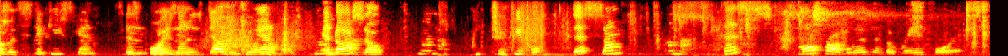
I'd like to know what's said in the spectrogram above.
of its sticky skin. This poison is deadly to animals and also to people. This small frog lives in the rainforest.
